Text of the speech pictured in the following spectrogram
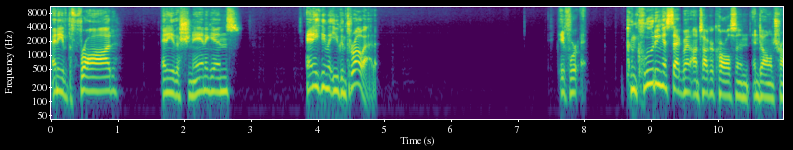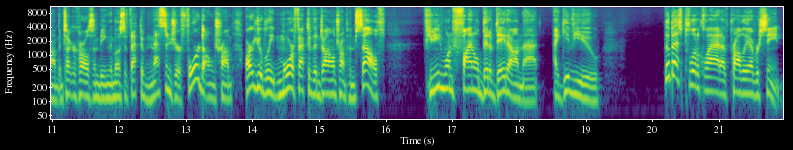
any of the fraud, any of the shenanigans, anything that you can throw at it. If we're concluding a segment on Tucker Carlson and Donald Trump, and Tucker Carlson being the most effective messenger for Donald Trump, arguably more effective than Donald Trump himself. If you need one final bit of data on that, I give you the best political ad I've probably ever seen.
